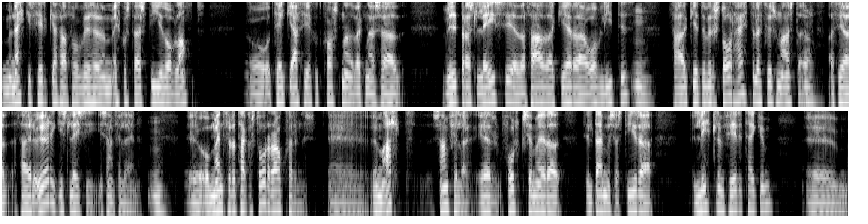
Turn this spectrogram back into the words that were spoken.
mun ekki sirkja það þó við hefum eitthvað stað stíð of langt og, og teki af því eitthvað kostnað vegna þess að viðbrast leysi eða það að gera of lítið mm. það getur verið stór hættulegt við svona aðstæður oh. að því að það er öryggisleysi í samfélaginu mm. uh, og menn fyrir að taka stórar ákvarðinir uh, um allt samfélag er fólk sem er að til dæmis að stýra litlum fyrirtækjum Um,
